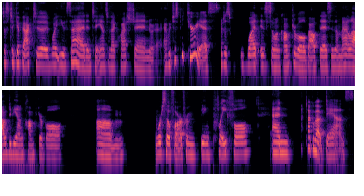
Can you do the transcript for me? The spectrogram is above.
just to get back to what you said and to answer that question, I would just be curious, just what is so uncomfortable about this? Is am I allowed to be uncomfortable? Um, we're so far from being playful and talk about dance.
